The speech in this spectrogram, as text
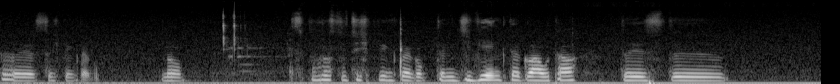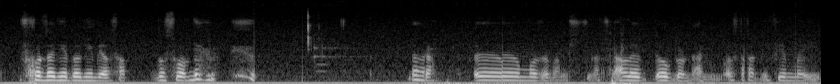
to jest coś pięknego. No, to jest po prostu coś pięknego. Ten dźwięk tego auta to jest yy, wchodzenie do niebiosa. Dosłownie. Dobra. Yy, może wam ścinać, ale oglądałem ostatnie filmy i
